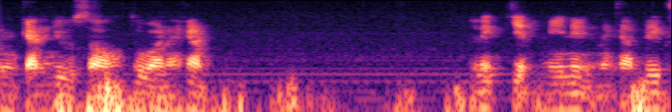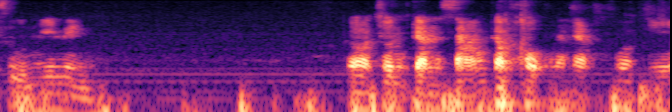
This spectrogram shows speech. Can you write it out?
นกันอยู่สองตัวนะครับ เลขเจ็ดมีหนึ่งนะครับ เลขศูนย์มีหนึ่งก็ชนกันสามกับหกนะครับ พวกนี้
